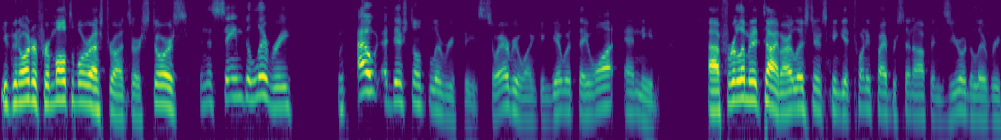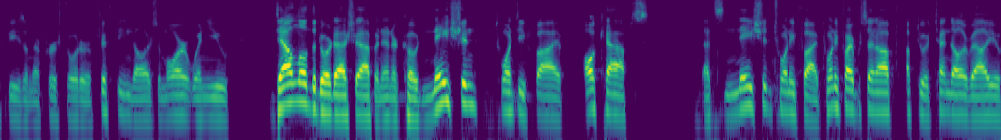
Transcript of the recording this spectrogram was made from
you can order from multiple restaurants or stores in the same delivery without additional delivery fees, so everyone can get what they want and need. Uh, for a limited time, our listeners can get 25% off and zero delivery fees on their first order of $15 or more when you download the DoorDash app and enter code NATION25, all caps. That's NATION25, 25% off up to a $10 value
